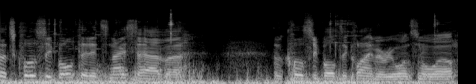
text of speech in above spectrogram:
Though it's closely bolted, it's nice to have a, a closely bolted climb every once in a while.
